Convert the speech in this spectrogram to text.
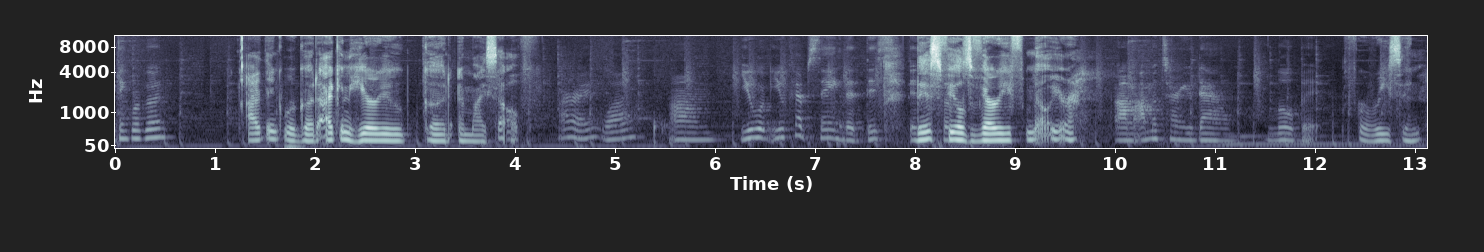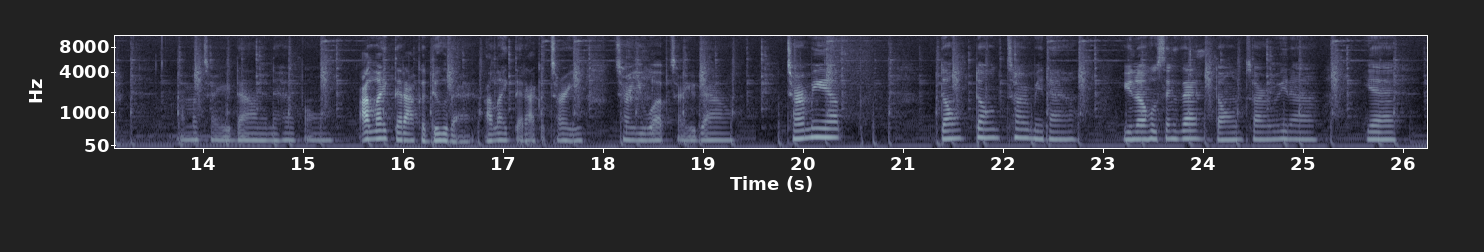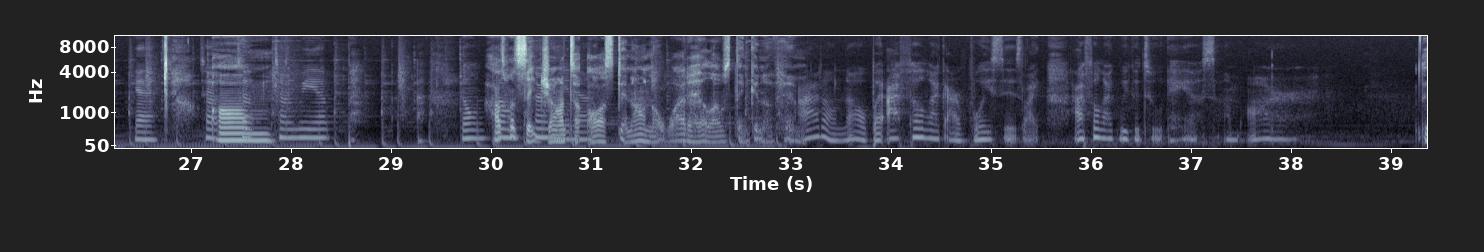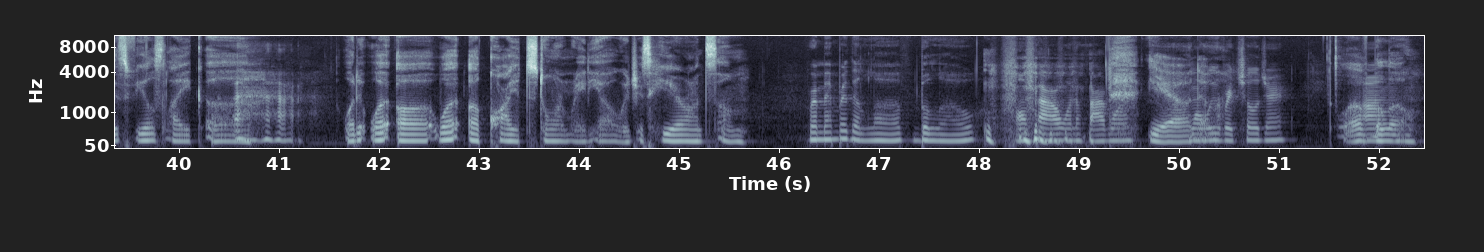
Think we're good? I think we're good. I can hear you good and myself. All right. Well, um, you were you kept saying that this is This so- feels very familiar Um, I'm gonna turn you down a little bit. for recent. I'm gonna turn you down in the headphone. I like that I could do that. I like that I could turn you turn you up, turn you down. Turn me up. Don't don't turn me down. You know who sings that? Don't turn me down. Yeah, yeah. Turn, Um, turn, turn me up. Don't. I was about to say Johnta Austin. I don't know why the hell I was thinking of him. I don't know, but I feel like our voices, like I feel like we could do ASMR. This feels like uh, what it- what uh what a quiet storm radio. We're just here on some Remember the love below on Power 1051 yeah when the we were children? love um, below.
